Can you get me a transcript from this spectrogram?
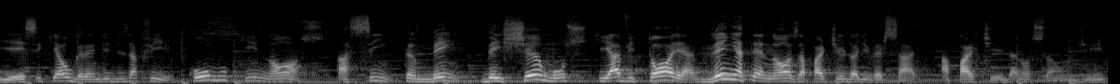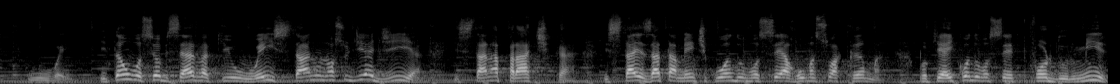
E esse que é o grande desafio. Como que nós, assim, também deixamos que a vitória venha até nós a partir do adversário, a partir da noção de Wei. Então você observa que o Wei está no nosso dia a dia, está na prática, está exatamente quando você arruma sua cama, porque aí quando você for dormir,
